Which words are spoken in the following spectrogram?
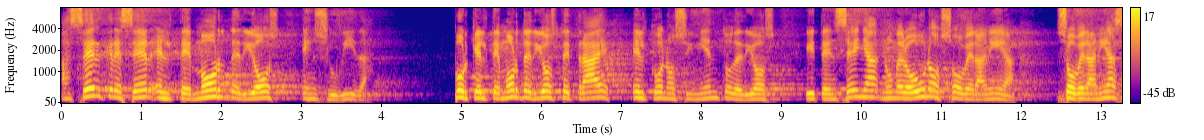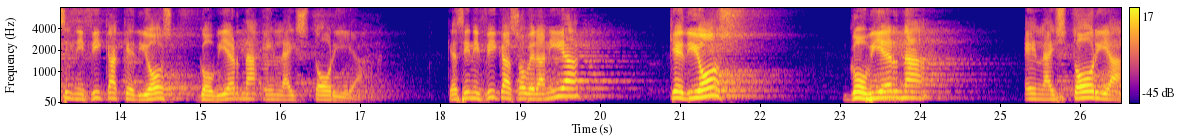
hacer crecer el temor de Dios en su vida. Porque el temor de Dios te trae el conocimiento de Dios y te enseña, número uno, soberanía. Soberanía significa que Dios gobierna en la historia. ¿Qué significa soberanía? Que Dios gobierna en la historia.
